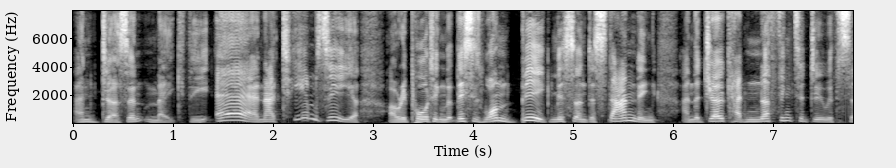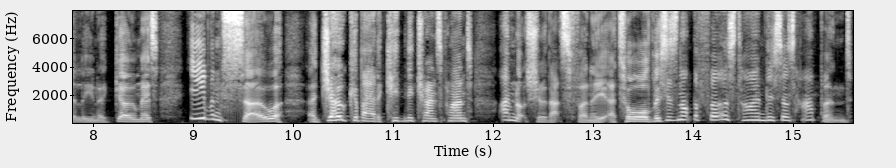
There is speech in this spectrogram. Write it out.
and doesn't make the air. Now, TMZ are reporting that this is one big misunderstanding and the joke had nothing to do with Selena Gomez. Even so, a joke about a kidney transplant, I'm not sure that's funny at all. This is not the first time this has happened.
